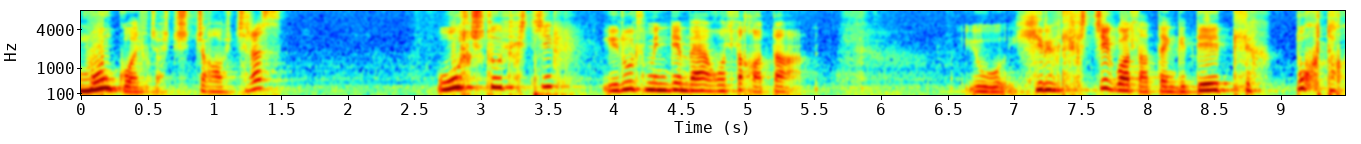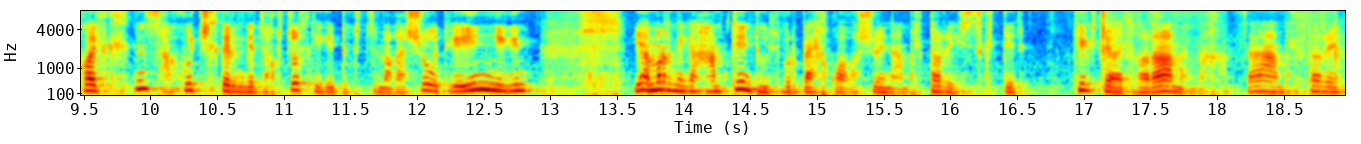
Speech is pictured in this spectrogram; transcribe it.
мөнгө болж очиж байгаа учраас үйлчлүүлэгчийг эрүүл мэндийн байгууллага одоо юу хэрэглэгчийг бол одоо ингэ дээдлэх бүх тохиолдолд нь санхүүжилтээр ингээ зохицуулт хийгээд өгсөн байгаа шүү. Тэгээ энэ нэгэнд ямар нэгэн хамтын төлбөр байхгүй байгаа шүү энэ амбалтор хэсэг дээр. Тэгж ойлгоорой манайхан. За амбалтын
